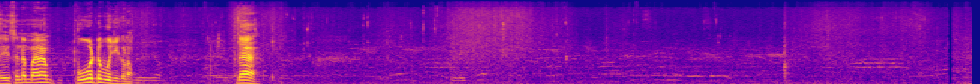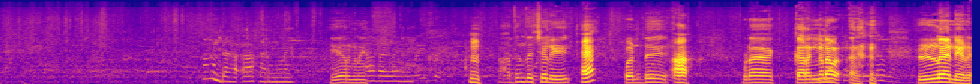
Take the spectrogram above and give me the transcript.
റൈസിന്റെ അമ്മാനെ പൂവിട്ട് പൂജിക്കണം. അല്ലേ? എന്താ ആ കറിയണേ ഏ ഇറങ്ങണേ. അതെന്താ വെച്ചാൽ പണ്ട് ഇവിടെ കറങ്ങണ ഉള്ള തന്നെയാണ്.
